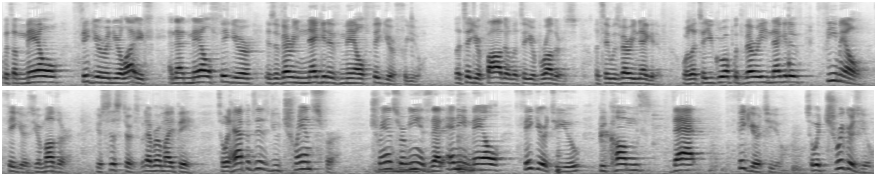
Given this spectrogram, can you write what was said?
with a male figure in your life, and that male figure is a very negative male figure for you. Let's say your father, let's say your brothers, let's say was very negative. Or let's say you grew up with very negative female figures, your mother, your sisters, whatever it might be. So what happens is you transfer. Transfer means that any male figure to you becomes that figure to you. So it triggers you.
